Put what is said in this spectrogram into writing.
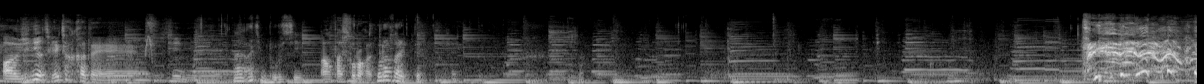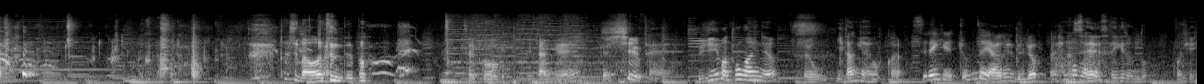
아 유진이가 제일 착하대. 유진이. 아, 아직 모르지. 아 다시 돌아갈게. 돌아갈 때. 다시 나왔는데도 제곱 1단계 실패 유진이만 통과했네요 그리고 2단계 해볼까요? 쓰레기를 좀더 양을 늘려 한 번만. 세, 더. 세개 정도? 오케이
